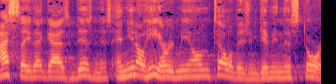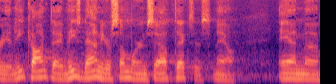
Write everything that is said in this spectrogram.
I say that guy's business. And you know, he heard me on television giving this story, and he contacted me. He's down here somewhere in South Texas now. And uh,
